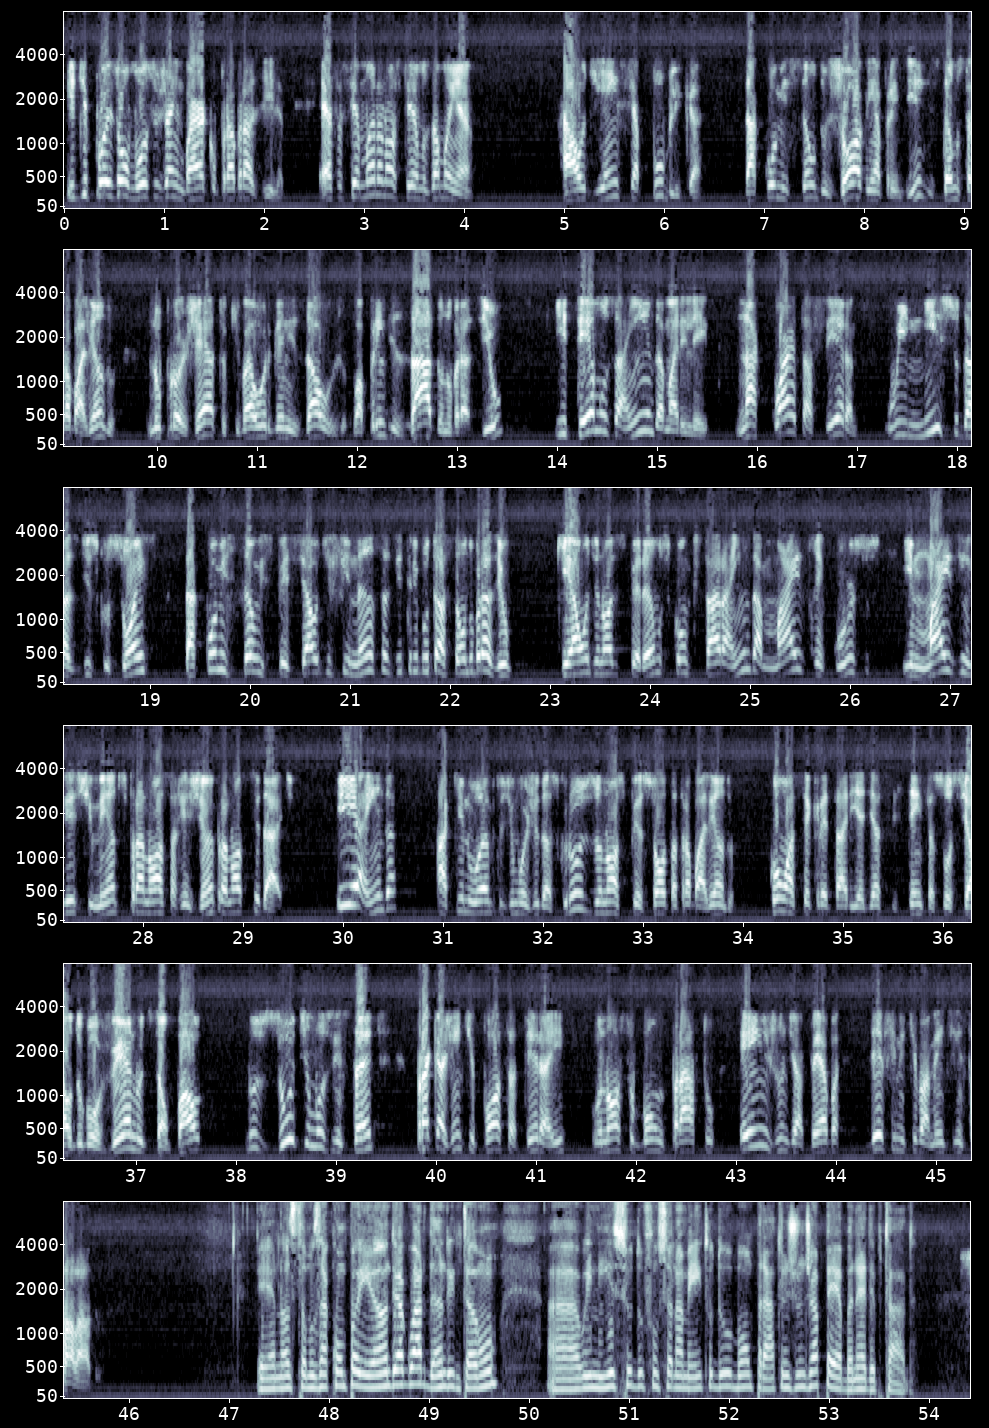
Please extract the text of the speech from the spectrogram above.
e depois do almoço já embarco para Brasília. Essa semana nós temos amanhã a audiência pública da Comissão do Jovem Aprendiz, estamos trabalhando no projeto que vai organizar o, o aprendizado no Brasil, e temos ainda, Marilei, na quarta-feira, o início das discussões da Comissão Especial de Finanças e Tributação do Brasil, que é onde nós esperamos conquistar ainda mais recursos e mais investimentos para a nossa região e para a nossa cidade. E ainda, aqui no âmbito de Mogi das Cruzes, o nosso pessoal está trabalhando com a Secretaria de Assistência Social do Governo de São Paulo, nos últimos instantes, para que a gente possa ter aí o nosso bom prato em Jundiapeba definitivamente instalado. É, nós estamos acompanhando e aguardando, então, o início do funcionamento do Bom Prato em Jundiapeba, né, deputado?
